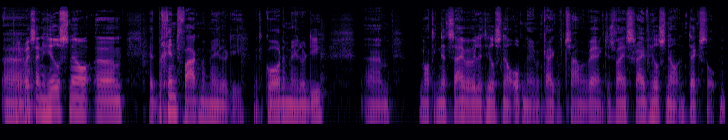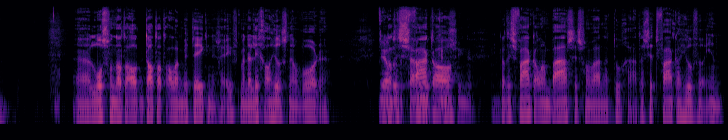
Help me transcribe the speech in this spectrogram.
Kijk, Uh, wij zijn heel snel. Um, het begint vaak met melodie, met akkoorden, melodie. Um, wat ik net zei, we willen het heel snel opnemen, kijken of het samen werkt. Dus wij schrijven heel snel een tekst op. Ja. Uh, los van dat, al, dat dat al een betekenis heeft, maar daar liggen al heel snel woorden. Ja, dat, is vaak al, dat is vaak al een basis van waar het naartoe gaat. Er zit vaak al heel veel in.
